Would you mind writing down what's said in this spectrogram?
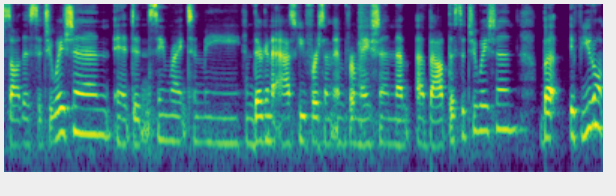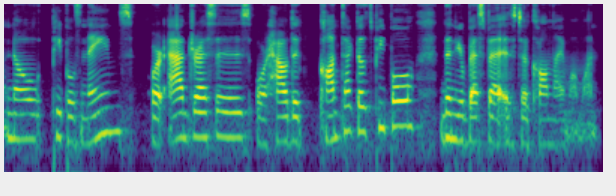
saw this situation. It didn't seem right to me. They're going to ask you for some information about the situation. But if you don't know people's names, or addresses or how to contact those people, then your best bet is to call 911.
